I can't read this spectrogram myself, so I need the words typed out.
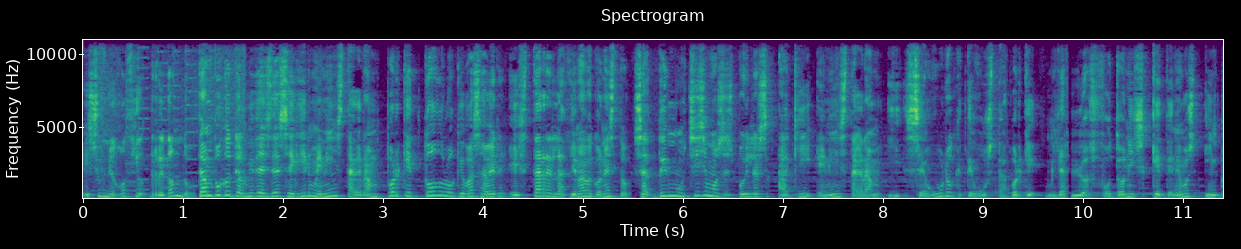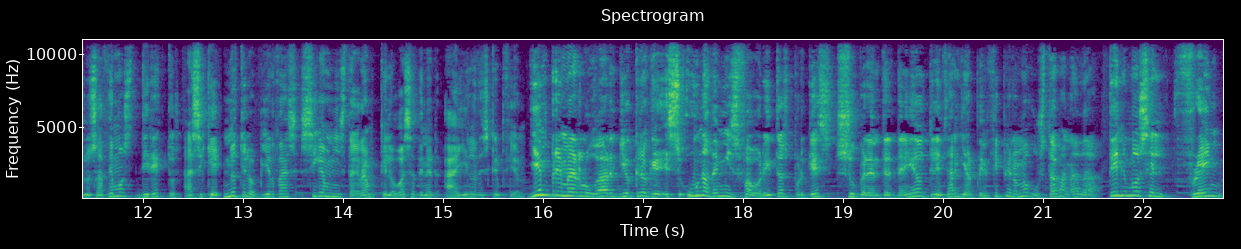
es un negocio redondo. Tampoco te olvides de seguirme en Instagram porque todo lo que vas a ver está relacionado con esto. O sea, doy muchísimos spoilers aquí en Instagram y seguro que te gusta. Porque mirad los fotones que tenemos, incluso hacemos directos. Así que no te lo pierdas, sígueme en Instagram que lo vas a tener ahí en la descripción. Y en primer lugar, yo creo que es uno de mis favoritos porque es súper entretenido utilizar y al principio no me gustaba nada. Tenemos el Frame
